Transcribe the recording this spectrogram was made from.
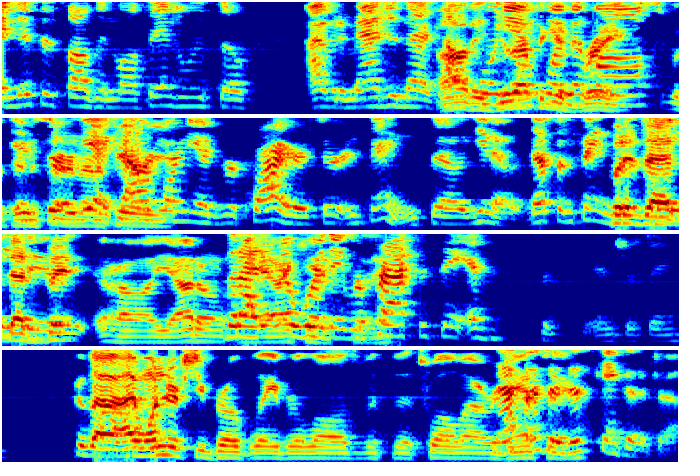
and this is filed in Los Angeles, so I would imagine that Ah, they California do have to get employment breaks law within a certain so, yeah, period. California requires certain things. So you know that's what I'm saying. but is that that's to- big oh yeah i don't But I don't know where can't they were practicing. It's, it's interesting. because I, I wonder if she broke labor laws with the 12 hour That's why I said this can't go to trial.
